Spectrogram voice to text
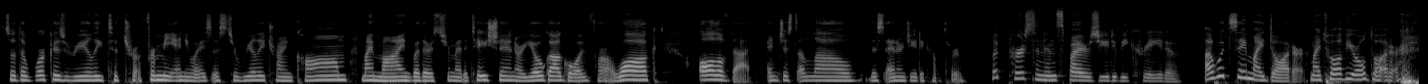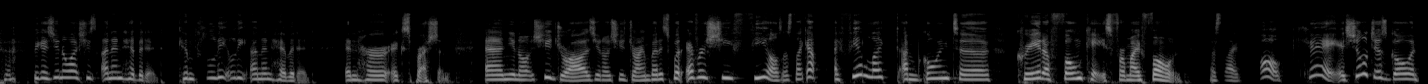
So the work is really to, tr- for me anyways, is to really try and calm my mind, whether it's through meditation or yoga, going for a walk, all of that, and just allow this energy to come through. What person inspires you to be creative? I would say my daughter, my 12 year old daughter, because you know what? She's uninhibited, completely uninhibited in her expression. And, you know, she draws, you know, she's drawing, but it's whatever she feels. It's like, I feel like I'm going to create a phone case for my phone. I was like, okay. And she'll just go and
